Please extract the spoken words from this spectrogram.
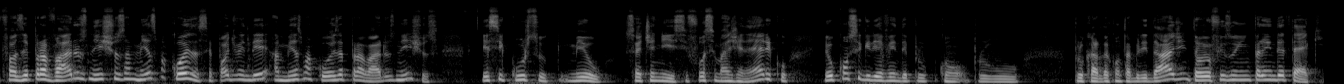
fazer para vários nichos a mesma coisa. Você pode vender a mesma coisa para vários nichos. Esse curso meu, 7NI, se fosse mais genérico, eu conseguiria vender para o cara da contabilidade. Então, eu fiz o Empreendetec,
